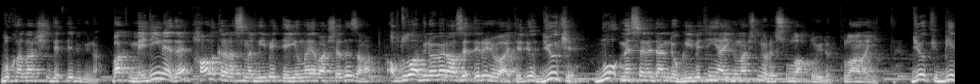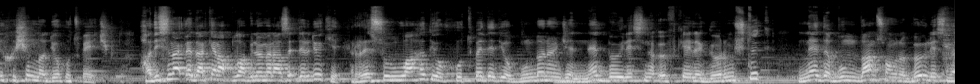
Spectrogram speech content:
Bu kadar şiddetli bir günah. Bak Medine'de halk arasında gıybet yayılmaya başladığı zaman Abdullah bin Ömer Hazretleri rivayet ediyor. Diyor ki bu meseleden diyor gıybetin yaygınlaştığını diyor Resulullah duydu. Kulağına gitti. Diyor ki bir hışımla diyor hutbeye çıktı. Hadisi naklederken Abdullah bin Ömer Hazretleri diyor ki Resulullah'ı diyor hutbede diyor bundan önce ne böylesine öfkeyle görmüştük ne de bundan sonra böylesine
